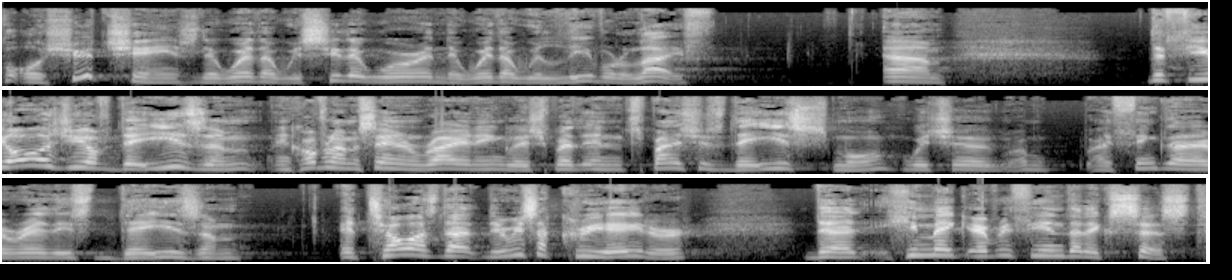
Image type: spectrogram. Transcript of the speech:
or should change the way that we see the world and the way that we live our life. Um, the theology of deism, and hopefully I'm saying it right in English, but in Spanish it's deismo, which uh, um, I think that I read is deism. It tells us that there is a creator, that he make everything that exists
